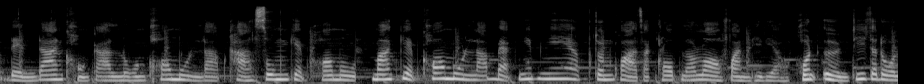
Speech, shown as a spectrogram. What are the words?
ดเด่นด้านของการล้วงข้อมูลลับค่ะ ซุ่มเก็บข้อมูล มาเก็บข้อมูลลับแบบเงียบๆ จนกว่าจะครบแล้วรอฟันทีเดียว คนอื่นที่จะโดน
